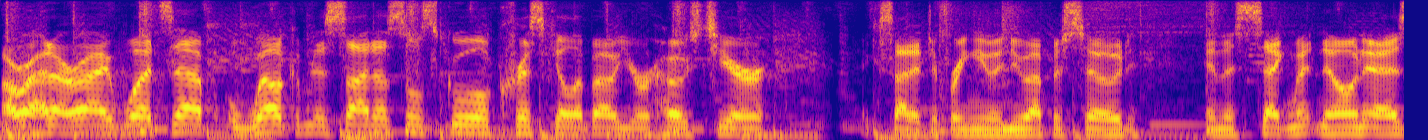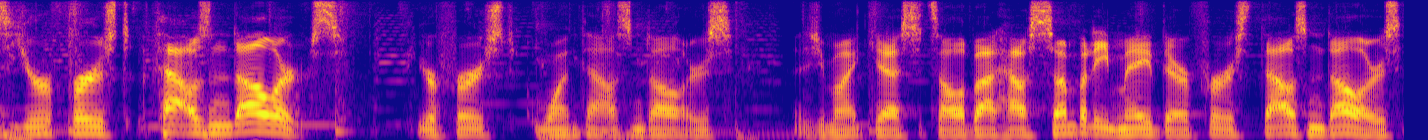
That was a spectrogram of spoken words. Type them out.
All right, all right. What's up? Welcome to Side Hustle School. Chris Guillebeau, your host here. Excited to bring you a new episode in a segment known as Your First $1,000. Your first $1,000. As you might guess, it's all about how somebody made their first $1,000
